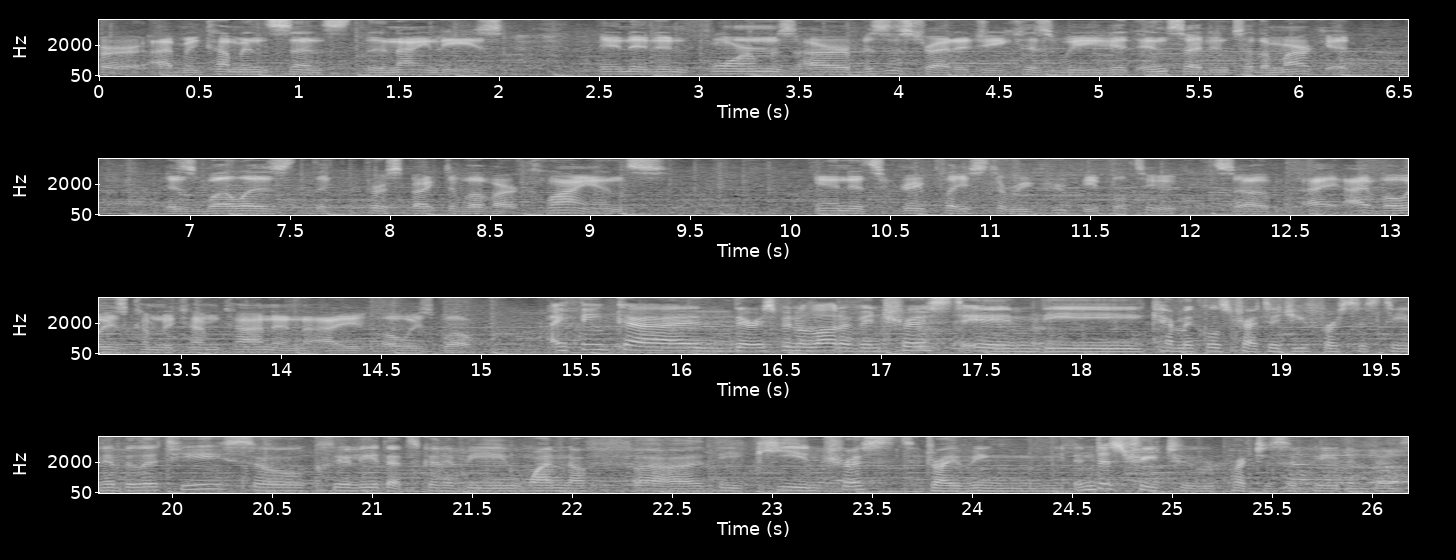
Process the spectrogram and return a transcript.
I've been coming since the 90s and it informs our business strategy because we get insight into the market as well as the perspective of our clients and it's a great place to recruit people too. So I, have always come to ChemCon and I always will. I think uh, there's been a lot of interest in the chemical strategy for sustainability, so clearly that's going to be one of uh, the key interests driving industry to participate in this.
